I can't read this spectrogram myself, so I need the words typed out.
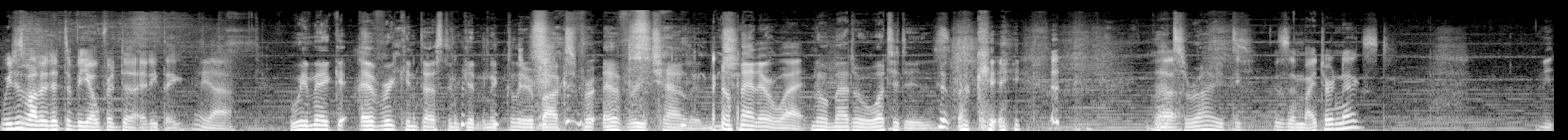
we just wanted it to be open to anything. Yeah. We make every contestant get in a clear box for every challenge. No matter what. no matter what it is. Okay. That's Uh, right. Is it my turn next? Y-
